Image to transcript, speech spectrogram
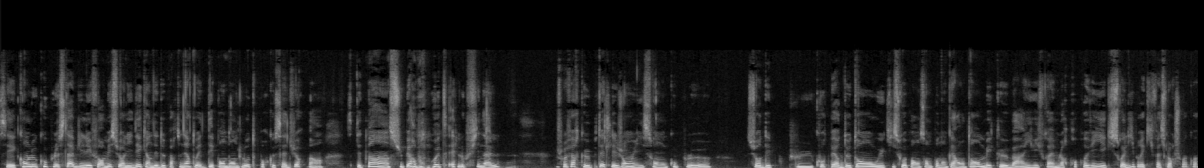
C'est quand le couple stable il est formé sur l'idée qu'un des deux partenaires doit être dépendant de l'autre pour que ça dure, ben c'est peut-être pas un super bon modèle au final. Je préfère que peut-être les gens ils soient en couple sur des plus courtes périodes de temps ou qu'ils soient pas ensemble pendant 40 ans, mais que ben ils vivent quand même leur propre vie et qu'ils soient libres et qu'ils fassent leur choix quoi.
